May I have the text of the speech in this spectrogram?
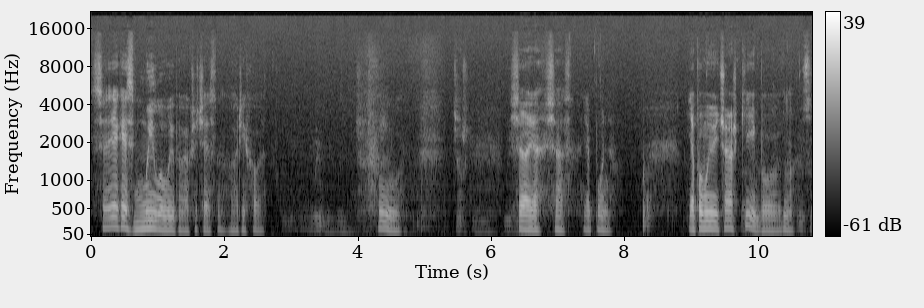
Це якесь мило випив, якщо чесно, горіхове. Фу. Чашку. Ща я, щас, я понял. Я помию чашки, бо ну, все.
